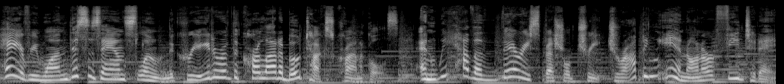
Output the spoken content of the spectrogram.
Hey everyone, this is Anne Sloan, the creator of the Carlotta Botox Chronicles, and we have a very special treat dropping in on our feed today.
